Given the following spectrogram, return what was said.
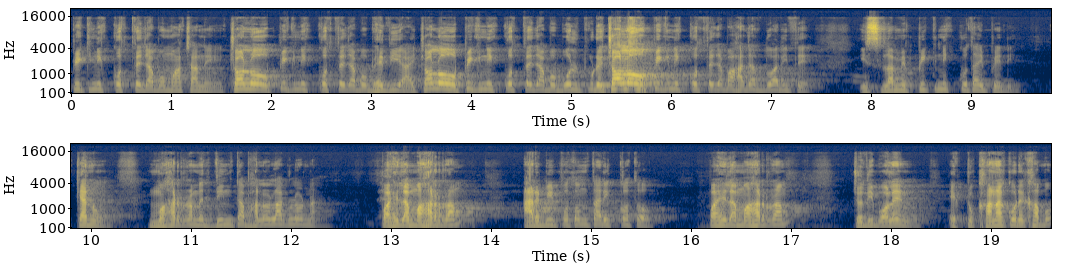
পিকনিক করতে যাব মাচানে। চলো পিকনিক করতে যাব ভেদিয়ায়। চলো পিকনিক করতে যাব বোলপুরে। চলো পিকনিক করতে যাব হাজারদুয়ারিতে। ইসলামে পিকনিক কোথায় পেলি? কেন? মহারমের দিনটা ভালো লাগল না? পহেলা মহারম, আরবি প্রথম তারিখ কত? পহেলা মহারম, যদি বলেন, একটু খানা করে খাব।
